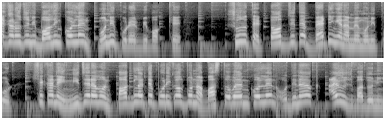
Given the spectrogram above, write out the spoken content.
এগারো জনই বোলিং করলেন মণিপুরের বিপক্ষে। শুরুতে টস জিতে ব্যাটিংয়ে নামে মণিপুর। সেখানেই নিজের এমন পাগলাটে পরিকল্পনা বাস্তবায়ন করলেন অধিনায়ক আয়ুষ বাদনী।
